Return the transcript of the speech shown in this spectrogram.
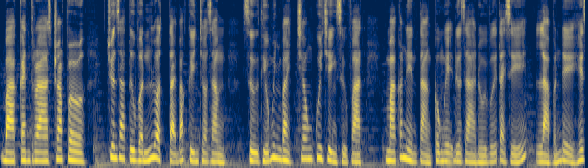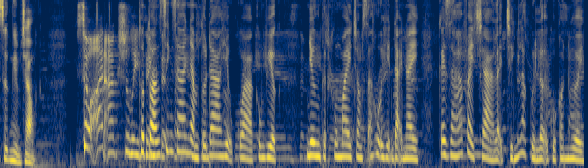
Bà Kendra Strapper, chuyên gia tư vấn luật tại Bắc Kinh cho rằng sự thiếu minh bạch trong quy trình xử phạt mà các nền tảng công nghệ đưa ra đối với tài xế là vấn đề hết sức nghiêm trọng. Thuật toán sinh ra nhằm tối đa hiệu quả công việc, nhưng thật không may trong xã hội hiện đại này, cái giá phải trả lại chính là quyền lợi của con người.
